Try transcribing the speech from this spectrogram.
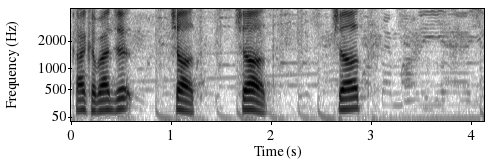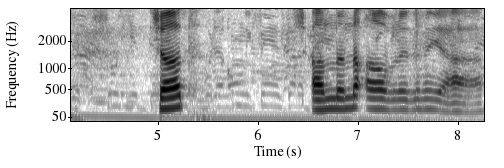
Kanka bence çat çat çat çat Anlığında avradını ya.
